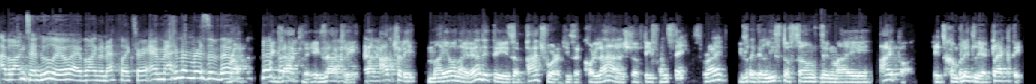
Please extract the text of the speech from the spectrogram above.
I belong to Hulu. I belong to Netflix, right? I'm members of those. Right. Exactly, exactly. And actually, my own identity is a patchwork, is a collage of different things, right? It's like the list of songs in my iPod. It's completely eclectic.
